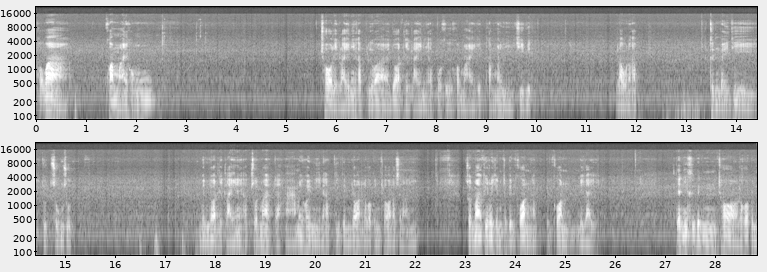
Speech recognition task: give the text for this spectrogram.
เพราะว่าความหมายของ ช่อเหล็กไหลนี่ครับ หรือว่ายอดเหล็กไหลนี่ครับ ก็คือความหมายที่ทำให้ชีวิต เรานะครับ ขึ้นไปที่จุดสูงสุด เหมือนยอดเหล็กไหลนะครับ ส่วนมากจะหาไม่ค่อยมีนะครับ ที่เป็นยอดแล้วก็เป็นช่อลักษณะนี้ ส่วนมากที่เราเห็นจะเป็นก้อนครับ เป็นก้อนใหญ่ๆแต่นี่คือเป็นช่อแล้วก็เป็น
